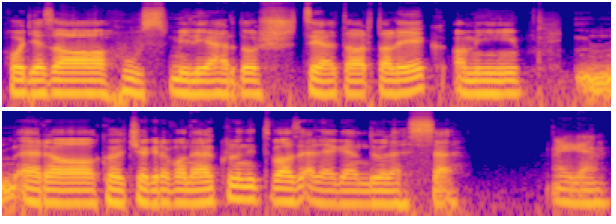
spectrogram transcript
hogy ez a 20 milliárdos céltartalék, ami erre a költségre van elkülönítve, az elegendő lesz-e. Igen.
